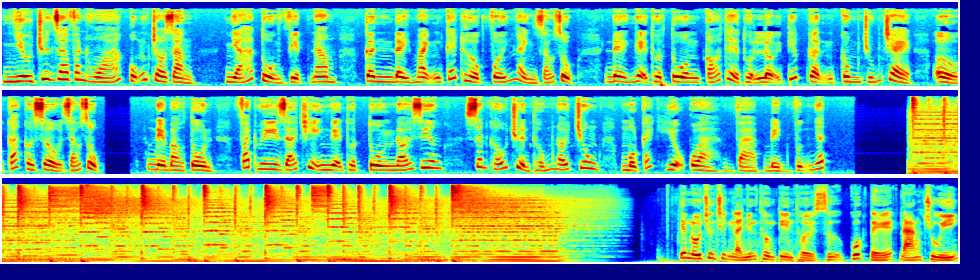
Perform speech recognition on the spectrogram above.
nhiều chuyên gia văn hóa cũng cho rằng Nhà hát tuồng Việt Nam cần đẩy mạnh kết hợp với ngành giáo dục để nghệ thuật tuồng có thể thuận lợi tiếp cận công chúng trẻ ở các cơ sở giáo dục. Để bảo tồn, phát huy giá trị nghệ thuật tuồng nói riêng, sân khấu truyền thống nói chung một cách hiệu quả và bền vững nhất. Tiếp nối chương trình là những thông tin thời sự quốc tế đáng chú ý.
